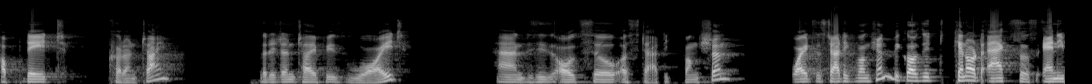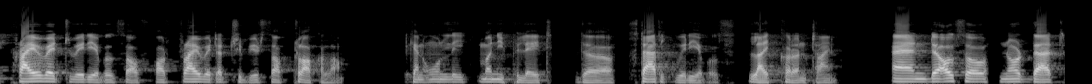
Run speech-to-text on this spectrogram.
update current time. The return type is void and this is also a static function why it's a static function? Because it cannot access any private variables of or private attributes of clock alarm. It can only manipulate the static variables like current time. And also note that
